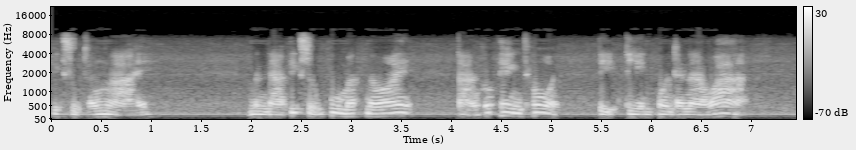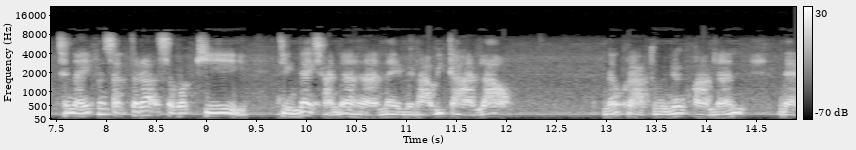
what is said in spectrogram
ภิกษุทั้งหลายบรรดาภิกษุผู้มักน้อย ต่างก็เพ่งโทษ ติเตียนพลทนาว่า ฉะไหนพระสัตระสวัคคีจึงได้ฉันอาหารในเวลาวิการเล่า แล้วกราบทูลเรื่องความนั้นแด่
